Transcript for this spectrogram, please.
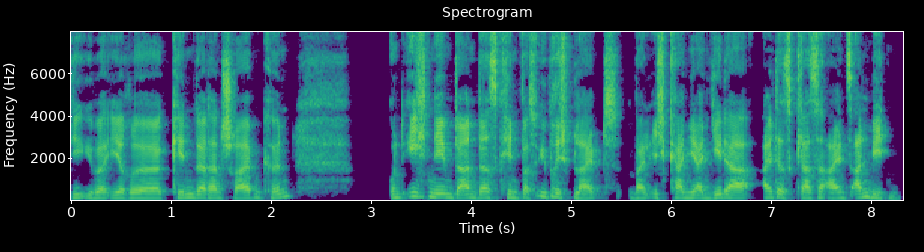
die über ihre Kinder dann schreiben können. Und ich nehme dann das Kind, was übrig bleibt, weil ich kann ja in jeder Altersklasse eins anbieten.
